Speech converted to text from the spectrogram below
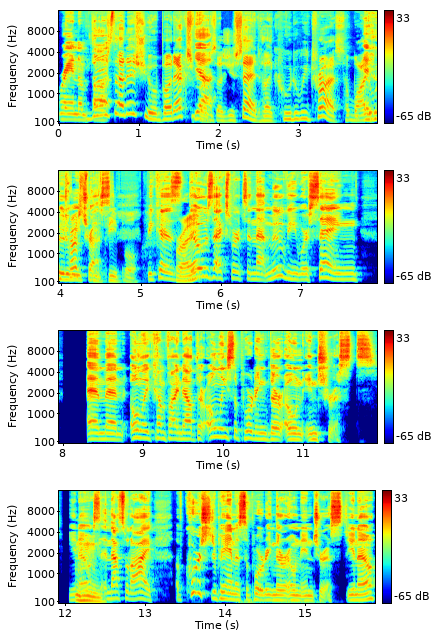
random there's that issue about experts, Yeah. as you said. Like, who do we trust? Why do we who do we trust, trust? these people? because Right. those experts in that movie were saying, and then only come find out they're only supporting their own interests. You know, Mhm. and that's what I. Of course, Japan is supporting their own interest. You know,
